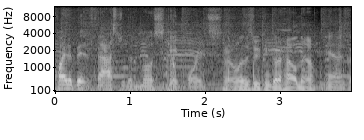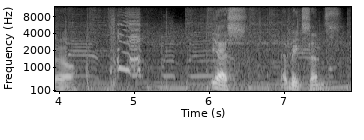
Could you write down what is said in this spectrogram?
quite a bit faster than most skateboards. Well, at least we can go to hell now. Yeah, go to hell. Yes, that makes sense.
